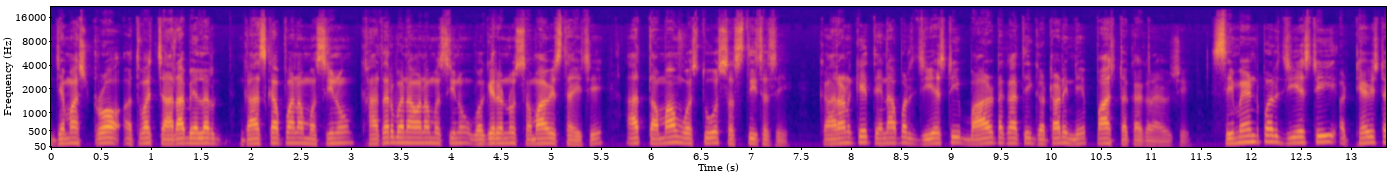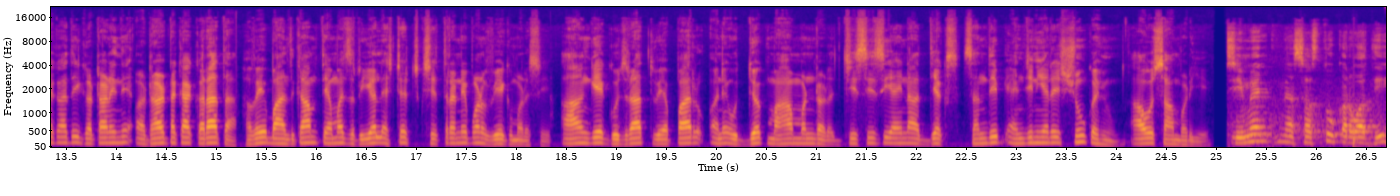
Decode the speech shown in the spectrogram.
જેમાં સ્ટ્રો અથવા ચારા બેલર, ઘાસ કાપવાના મશીનો, ખાતર બનાવવાના મશીનો વગેરેનો સમાવેશ થાય છે. આ તમામ વસ્તુઓ સસ્તી થશે. કારણ કે તેના પર જીએસટી બાર ટકાથી ઘટાડીને પાંચ ટકા કરાયો છે. સિમેન્ટ પર જીએસટી અઠ્યાવીસ ટકાથી ઘટાડીને અઢાર ટકા કરાતા હવે બાંધકામ તેમજ રિયલ એસ્ટેટ ક્ષેત્રને પણ વેગ મળશે. આ અંગે ગુજરાત વેપાર અને ઉદ્યોગ મહામંડળ જીસીસીઆઈના અધ્યક્ષ સંદીપ એન્જિનિયરે શું કહ્યું, આવો સાંભળીએ. સિમેન્ટને સસ્તું કરવાથી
